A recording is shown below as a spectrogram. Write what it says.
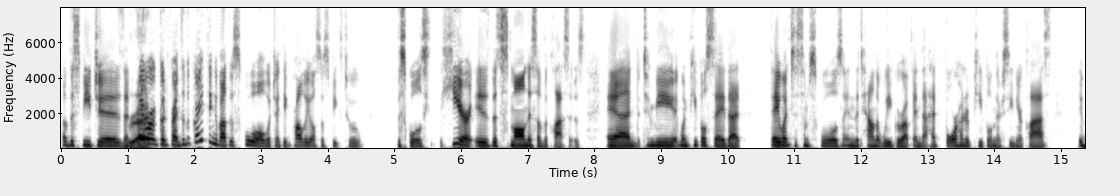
of the speeches, and right. they were good friends. And the great thing about the school, which I think probably also speaks to the schools here, is the smallness of the classes. And to me, when people say that they went to some schools in the town that we grew up in that had 400 people in their senior class, it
